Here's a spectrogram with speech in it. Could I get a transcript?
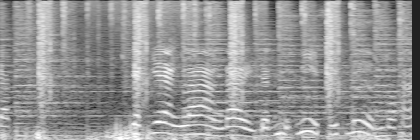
ยากอยากแย่งล่างได้อยากมีติดมือแม่นบ่คะ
